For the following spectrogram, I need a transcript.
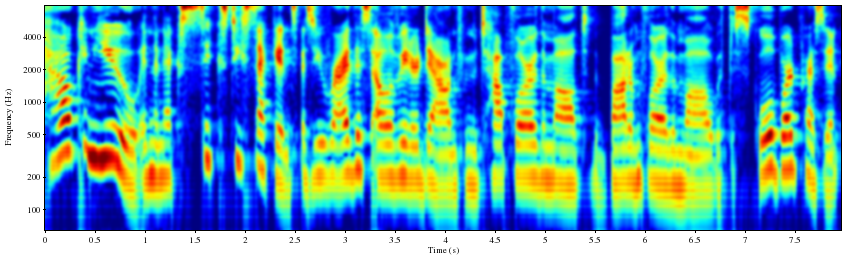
How can you, in the next 60 seconds, as you ride this elevator down from the top floor of the mall to the bottom floor of the mall with the school board president,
